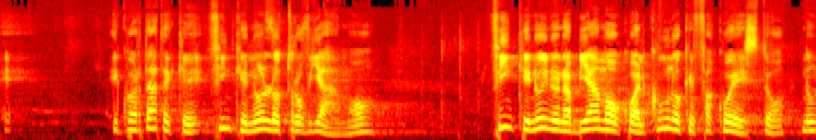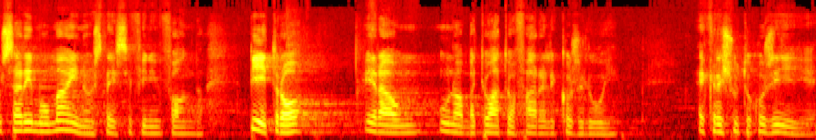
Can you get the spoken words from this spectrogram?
E, e guardate che finché non lo troviamo, finché noi non abbiamo qualcuno che fa questo, non saremo mai noi stessi fino in fondo. Pietro era un, uno abituato a fare le cose lui è cresciuto così,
